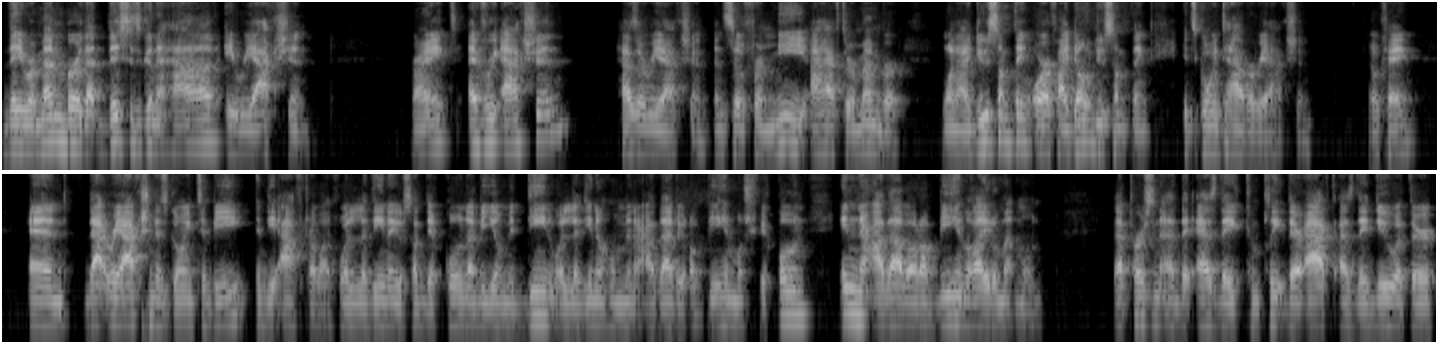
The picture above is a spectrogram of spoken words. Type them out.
they remember that this is going to have a reaction, right? Every action has a reaction. And so for me, I have to remember when I do something or if I don't do something, it's going to have a reaction. Okay? And that reaction is going to be in the afterlife. وَالَّذِينَ يُصَدِّقُونَ بِيَوْمِ الدِّينِ وَالَّذِينَ هُمْ مِنْ عَذَابِ رَبِّهِمْ مُشْفِقُونَ إِنَّ عَذَابَ رَبِّهِمْ غَيْرُ مَأْمُونَ that person as they, as they complete their act as they do what they're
